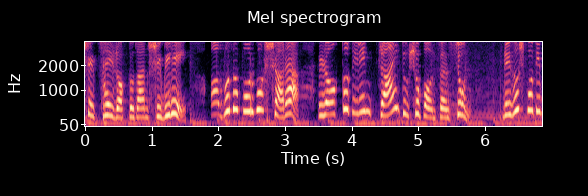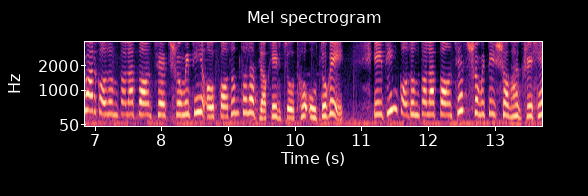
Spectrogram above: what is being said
স্বেচ্ছায় রক্তদান শিবিরে অভূতপূর্ব সারা রক্ত দিলেন প্রায় দুশো পঞ্চাশ জন। বৃহস্পতিবার কদমতলা পঞ্চায়েত সমিতি ও কদমতলা ব্লকের যৌথ উদ্যোগে এদিন কদমতলা পঞ্চায়েত সমিতির সভাগৃহে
